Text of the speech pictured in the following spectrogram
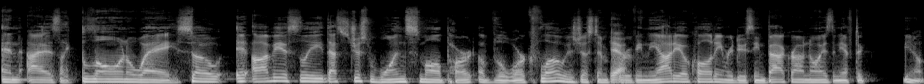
And I was like blown away. So it obviously that's just one small part of the workflow is just improving yeah. the audio quality and reducing background noise. And you have to you know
